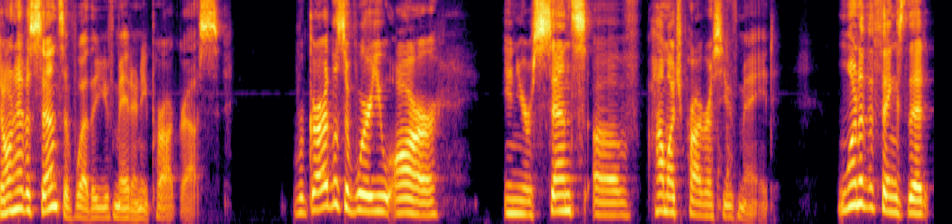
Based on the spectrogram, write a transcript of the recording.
don't have a sense of whether you've made any progress. Regardless of where you are in your sense of how much progress you've made, one of the things that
